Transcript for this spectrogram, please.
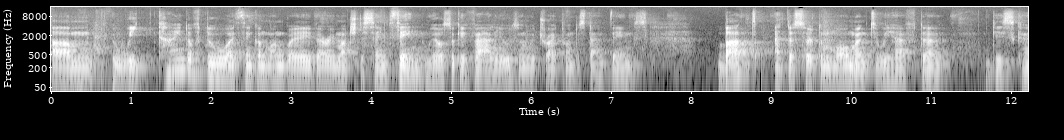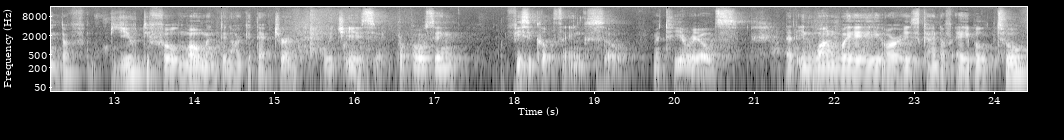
Um, we kind of do, I think, on one way, very much the same thing. We also give values and we try to understand things. But at a certain moment, we have the, this kind of beautiful moment in architecture, which is proposing physical things, so materials, that in one way or is kind of able to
